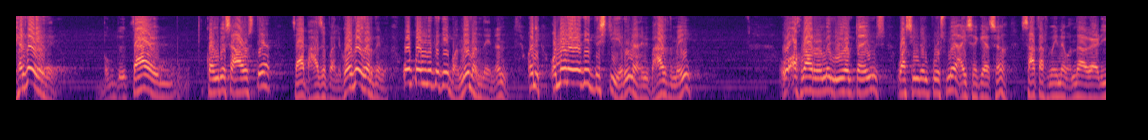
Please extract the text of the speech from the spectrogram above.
हेर्दै हेर्दैन। चाहे कङ्ग्रेस आओस् त्यहाँ चाहे भाजपाले गर्दै गर्दैन। ओपनली त केही भन्दै भन्दैनन्। अनि अमेरिकाकै दृष्टि हेरौँ न हामी भारतमै। ओ अखबारहरूमा न्युयोर्क टाइम्स वासिङटन पोस्टमै आइसकेका छ। सात आठ महिनाभन्दा अगाडि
